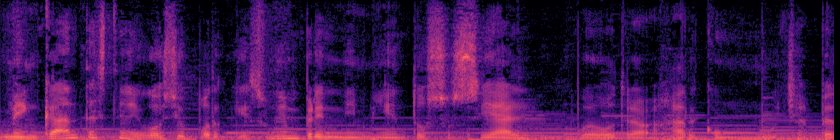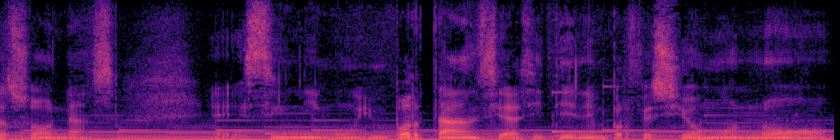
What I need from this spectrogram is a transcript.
me encanta este negocio porque es un emprendimiento social. Puedo trabajar con muchas personas eh, sin ninguna importancia si tienen profesión o no,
